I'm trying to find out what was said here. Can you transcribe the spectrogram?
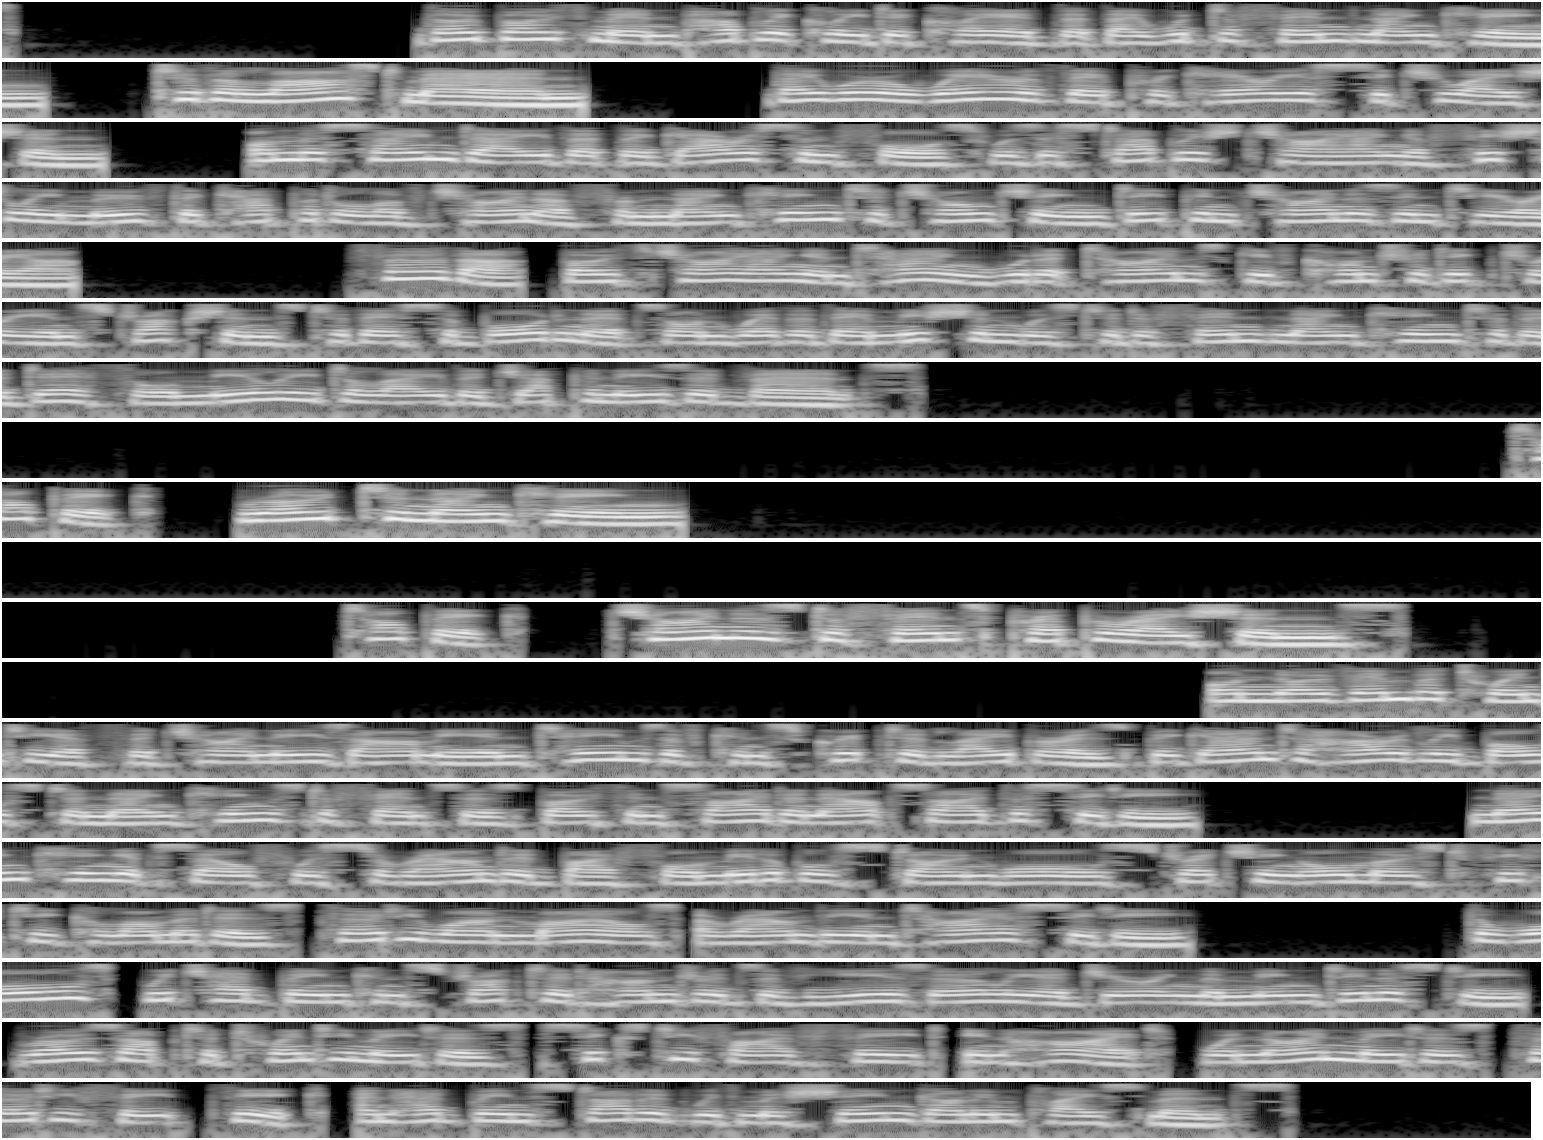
Though both men publicly declared that they would defend Nanking, "...to the last man," they were aware of their precarious situation. On the same day that the garrison force was established Chiang officially moved the capital of China from Nanking to Chongqing deep in China's interior. Further, both Chiang and Tang would at times give contradictory instructions to their subordinates on whether their mission was to defend Nanking to the death or merely delay the Japanese advance. Road to Nanking. China's defense preparations On November 20 the Chinese army and teams of conscripted laborers began to hurriedly bolster Nanking's defenses both inside and outside the city. Nanking itself was surrounded by formidable stone walls stretching almost 50 kilometers 31 miles around the entire city. The walls, which had been constructed hundreds of years earlier during the Ming dynasty, rose up to 20 meters 65 feet in height, were 9 meters 30 feet thick, and had been studded with machine gun emplacements.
